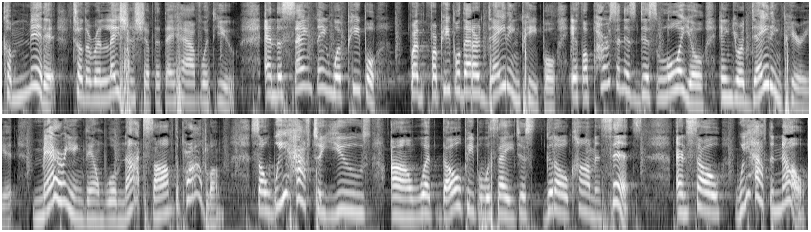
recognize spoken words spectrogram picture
committed to the relationship that they have with you. And the same thing with people for, for people that are dating people. If a person is disloyal in your dating period, marrying them will not solve the problem. So we have to use uh, what the old people would say, just good old common sense. And so we have to know.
